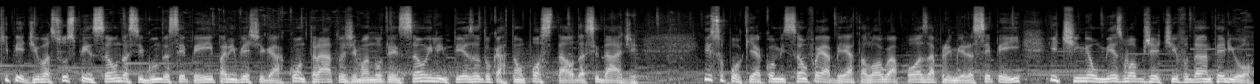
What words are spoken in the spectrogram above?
que pediu a suspensão da segunda CPI para investigar contratos de manutenção e limpeza do cartão postal da cidade. Isso porque a comissão foi aberta logo após a primeira CPI e tinha o mesmo objetivo da anterior.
